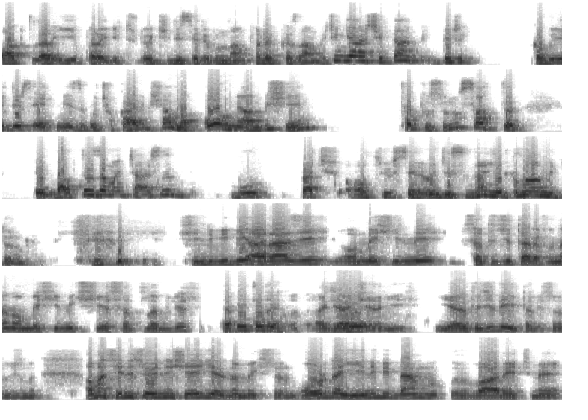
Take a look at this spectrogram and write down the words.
baktılar iyi para getiriyor. Kilisede bundan para kazanmak için gerçekten bir kabul ederiz etmeyiz bu çok ayrı bir şey ama olmayan bir şeyin tapusunu sattı. E, baktığın zaman içerisinde bu kaç 600 sene öncesinden yapılan bir durum. Şimdi bir, bir arazi 15-20 satıcı tarafından 15-20 kişiye satılabiliyor. Tabii tabii. Acayip evet. şeyler. Yaratıcı değil tabii sonucunda. Ama senin söylediğin şeye geri dönmek istiyorum. Orada yeni bir ben var etme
